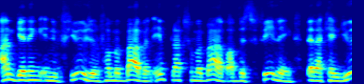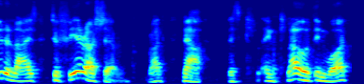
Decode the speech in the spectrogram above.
I'm getting an infusion from above, an influx from above of this feeling that I can utilize to fear Hashem, right? Now, this enclosed in what?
